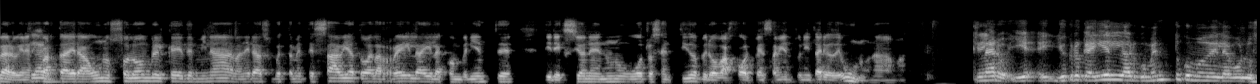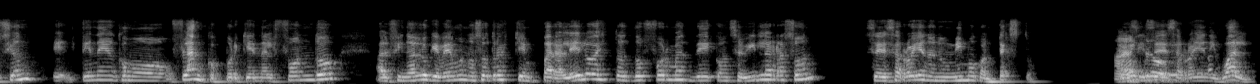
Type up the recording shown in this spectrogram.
Claro, que en claro. Esparta era uno solo hombre el que determinaba de manera supuestamente sabia todas las reglas y las convenientes direcciones en uno u otro sentido, pero bajo el pensamiento unitario de uno nada más. Claro, y eh, yo creo que ahí el argumento como de la evolución eh, tiene como flancos, porque en el fondo, al final lo que vemos nosotros es que en paralelo estas dos formas de concebir la razón se desarrollan en un mismo contexto. Es decir, pero, se desarrollan igual.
